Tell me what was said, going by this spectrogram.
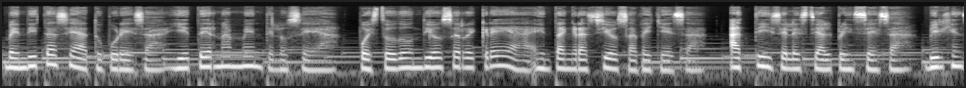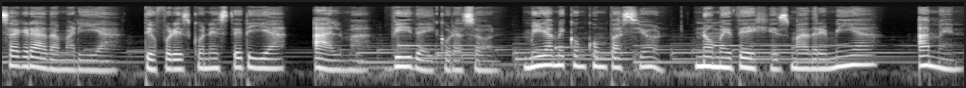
Bendita sea tu pureza y eternamente lo sea, pues todo un Dios se recrea en tan graciosa belleza. A ti, celestial princesa, Virgen Sagrada María, te ofrezco en este día alma, vida y corazón. Mírame con compasión no me dejes, Madre mía. Amén.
